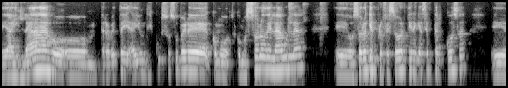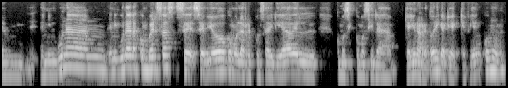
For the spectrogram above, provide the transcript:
eh, aisladas o, de repente hay, un discurso súper eh, como, como solo del aula eh, o solo que el profesor tiene que hacer tal cosa. en, ninguna, en ninguna de las conversas se, se, vio como la responsabilidad del, como si, como si la, que hay una retórica que, que es bien común,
